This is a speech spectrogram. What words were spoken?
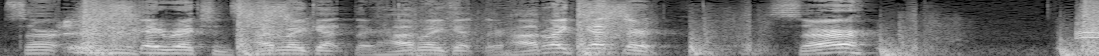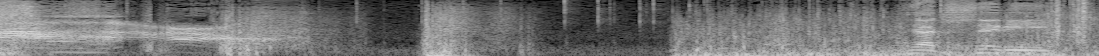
Sir, I need directions. How do I get there? How do I get there? How do I get there? Sir? Had shitty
